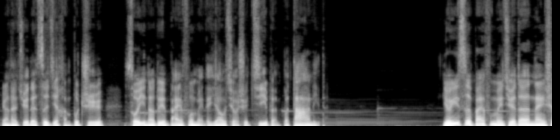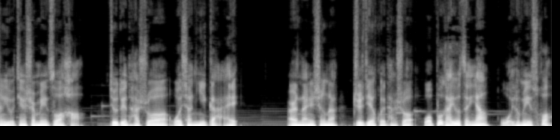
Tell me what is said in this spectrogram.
让他觉得自己很不值，所以呢，对白富美的要求是基本不搭理的。有一次，白富美觉得男生有件事没做好，就对他说：“我想你改。”而男生呢，直接回他说：“我不改又怎样？我又没错。”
